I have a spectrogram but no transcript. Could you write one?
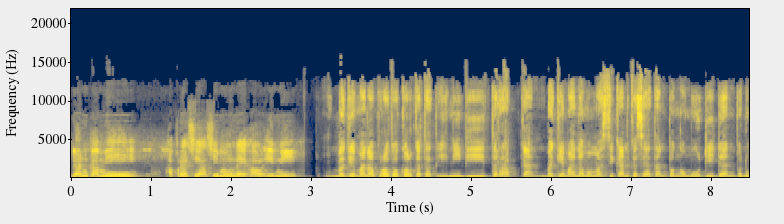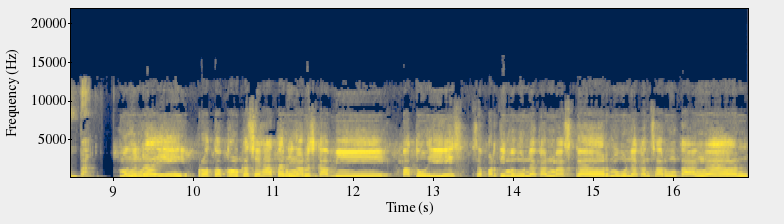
dan kami apresiasi mengenai hal ini. Bagaimana protokol ketat ini diterapkan? Bagaimana memastikan kesehatan pengemudi dan penumpang? Mengenai protokol kesehatan yang harus kami patuhi seperti menggunakan masker, menggunakan sarung tangan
